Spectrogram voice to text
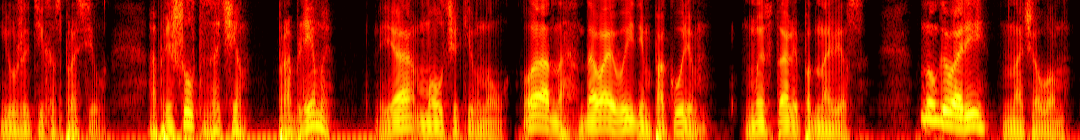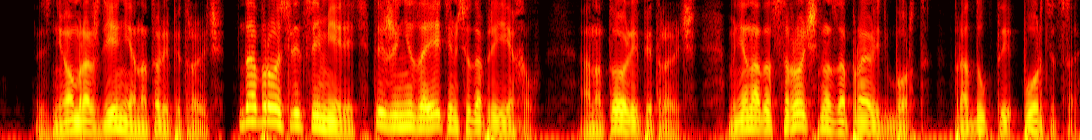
И уже тихо спросил. А пришел-то зачем? Проблемы? Я молча кивнул. Ладно, давай выйдем, покурим. Мы стали под навес. «Ну, говори», — начал он. «С днем рождения, Анатолий Петрович». «Да брось лицемерить, ты же не за этим сюда приехал». «Анатолий Петрович, мне надо срочно заправить борт. Продукты портятся,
